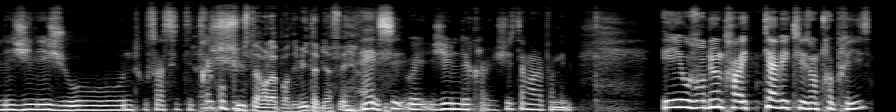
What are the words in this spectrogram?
les gilets jaunes, tout ça. C'était très compliqué. Juste avant la pandémie, t'as bien fait. Eh, oui, j'ai eu une décrue juste avant la pandémie. Et aujourd'hui, on ne travaille qu'avec les entreprises,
